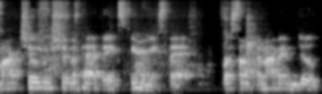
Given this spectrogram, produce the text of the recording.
My children shouldn't have had to experience that for something I didn't do.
